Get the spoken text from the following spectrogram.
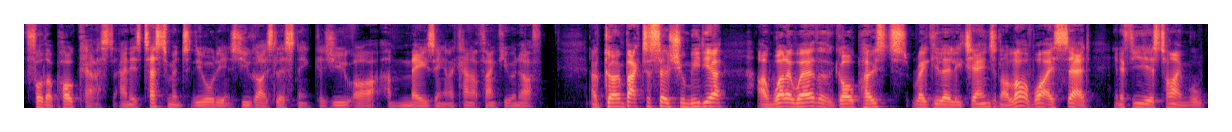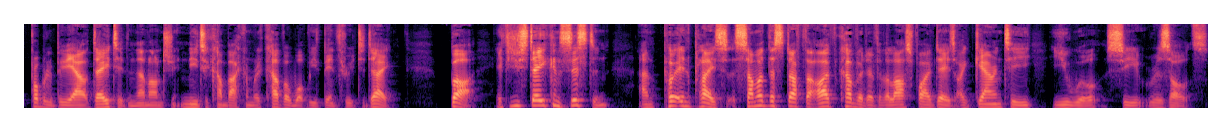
for the podcast. And it's testament to the audience, you guys listening, because you are amazing, and I cannot thank you enough. Now, going back to social media, I'm well aware that the goalposts regularly change, and a lot of what I said in a few years' time will probably be outdated, and then I'll need to come back and recover what we've been through today. But if you stay consistent and put in place some of the stuff that I've covered over the last five days, I guarantee you will see results.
